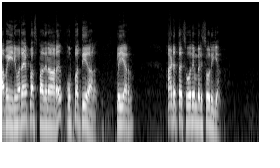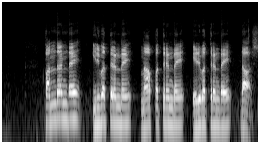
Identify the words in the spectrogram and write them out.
അപ്പോൾ ഇരുപത് പ്ലസ് പതിനാറ് മുപ്പത്തിയാറ്. ക്ലിയർ അടുത്ത ചോദ്യം പരിശോധിക്കാം. പന്ത്രണ്ട് ഇരുപത്തിരണ്ട് നാൽപ്പത്തിരണ്ട് എഴുപത്തിരണ്ട് ഡാഷ്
